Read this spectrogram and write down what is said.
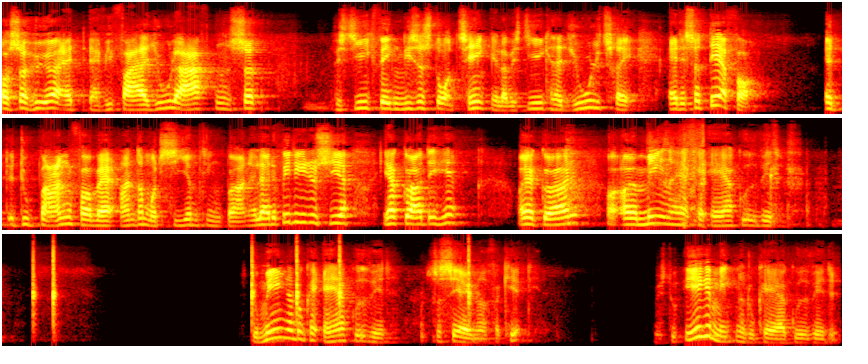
og så hører, at, at vi fejrer juleaften, så hvis de ikke fik en lige så stor ting, eller hvis de ikke havde et juletræ, er det så derfor, at du er bange for, hvad andre måtte sige om dine børn? Eller er det fordi, du siger, jeg gør det her, og jeg gør det, og, og jeg mener, at jeg kan ære Gud ved det? Du mener, du kan ære Gud ved det, så ser jeg ikke noget forkert i det. Hvis du ikke mener, du kan ære Gud ved det,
